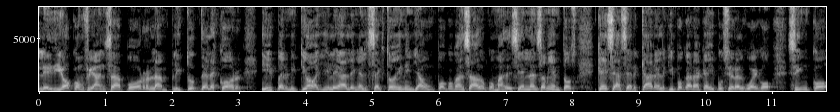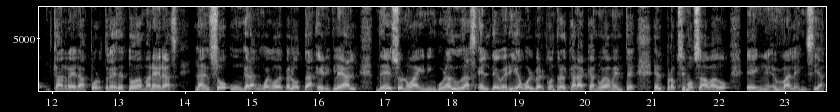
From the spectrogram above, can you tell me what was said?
le, dio confianza por la amplitud del score y permitió allí Leal en el sexto inning, ya un poco cansado, con más de 100 lanzamientos, que se acercara el equipo Caracas y pusiera el juego cinco carreras por tres. De todas maneras, lanzó un gran juego de pelota Eric Leal, de eso no hay ninguna duda. Él debería volver contra el Caracas nuevamente el próximo sábado en Valencia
